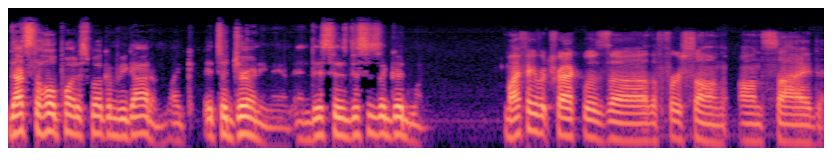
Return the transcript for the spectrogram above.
That's the whole point of Smoking We Got 'Em. Like it's a journey, man, and this is this is a good one. My favorite track was uh, the first song on side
